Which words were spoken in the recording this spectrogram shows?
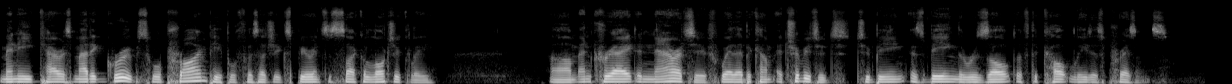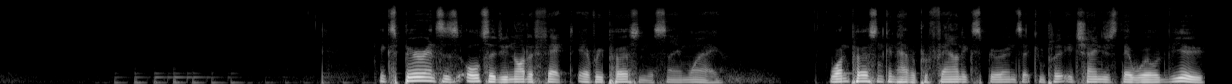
Many charismatic groups will prime people for such experiences psychologically um, and create a narrative where they become attributed to being as being the result of the cult leader's presence. Experiences also do not affect every person the same way. One person can have a profound experience that completely changes their worldview.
